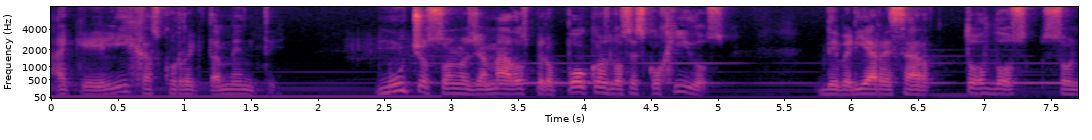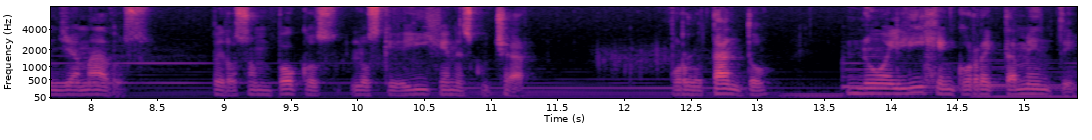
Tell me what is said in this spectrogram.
a que elijas correctamente. Muchos son los llamados, pero pocos los escogidos. Debería rezar, todos son llamados, pero son pocos los que eligen escuchar. Por lo tanto, no eligen correctamente.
